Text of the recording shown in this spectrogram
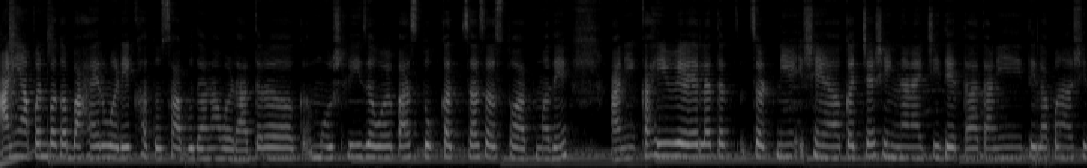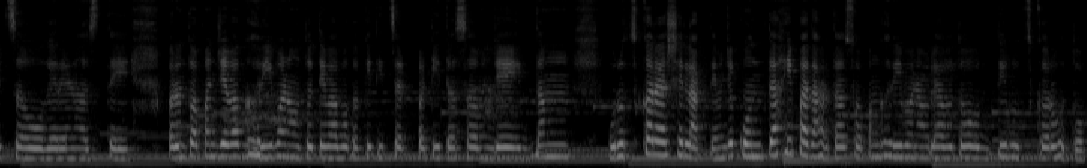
आणि आपण बघा बाहेर वडे खातो साबुदाणा वडा. तर मोस्टली जवळपास तो कच्चाच असतो आतमध्ये. आणि काही वेळेला तर चटणी शे कच्च्या शेंगदाण्याची देतात आणि तिला पण अशी चव वगैरे नसते. परंतु आपण जेव्हा घरी बनवतो तेव्हा बघा किती चटपटीत असं म्हणजे एकदम रुचकर असे लागते. म्हणजे कोणताही पदार्थ असो आपण घरी बनवल्यावर तो अगदी रुचकर होतो.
